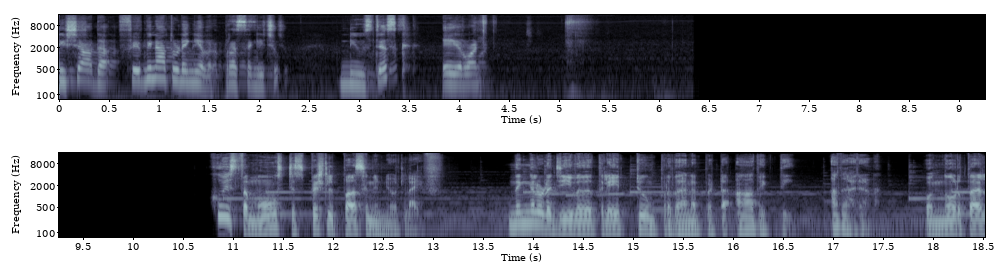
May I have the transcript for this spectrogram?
Nishad Febina തുടങ്ങിയവർ പ്രസംഗിച്ചു. News desk air one who is the most special person in your life നിങ്ങളുടെ ജീവിതത്തിൽ ഏറ്റവും പ്രധാനപ്പെട്ട ആ വ്യക്തി അതാരാണ്? ഒന്നോർത്താൽ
